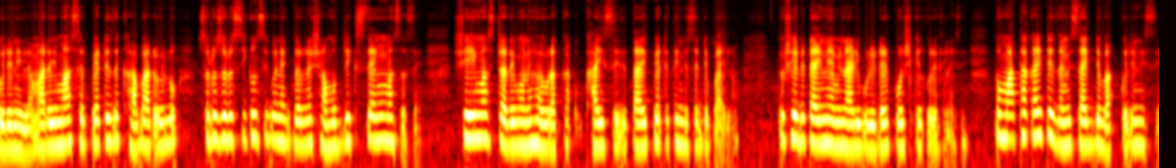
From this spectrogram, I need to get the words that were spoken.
করে নিলাম। আর এই মাছের পেটে যে খাবার হলো ছোটো ছোটো চিকন চিকন এক ধরনের সামুদ্রিক স্যাং মাছ আছে, সেই মাছটারে মনে হয় ওরা খাইছে যে তাই পেটে তিনটে চারটে পাইলাম। তো সেইটা টাইমে আমি নাড়ি বুড়িটার পরিষ্কার করে ফেলাইছি। তো মাথা কাইটে যে আমি সাইডে ভাগ করে নিছি,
